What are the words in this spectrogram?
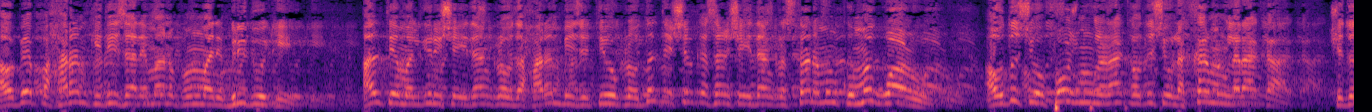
او به په حرم کې دي ظالمانو په موږ باندې برید وکي الته ملګری شهیدان کړو د حرم به عزت وکړو دلته شرک سره شهیدان کړستانه موږ کومه غواړو او د شو فوج موږ لراکا او د شو لخر موږ لراکا چې د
